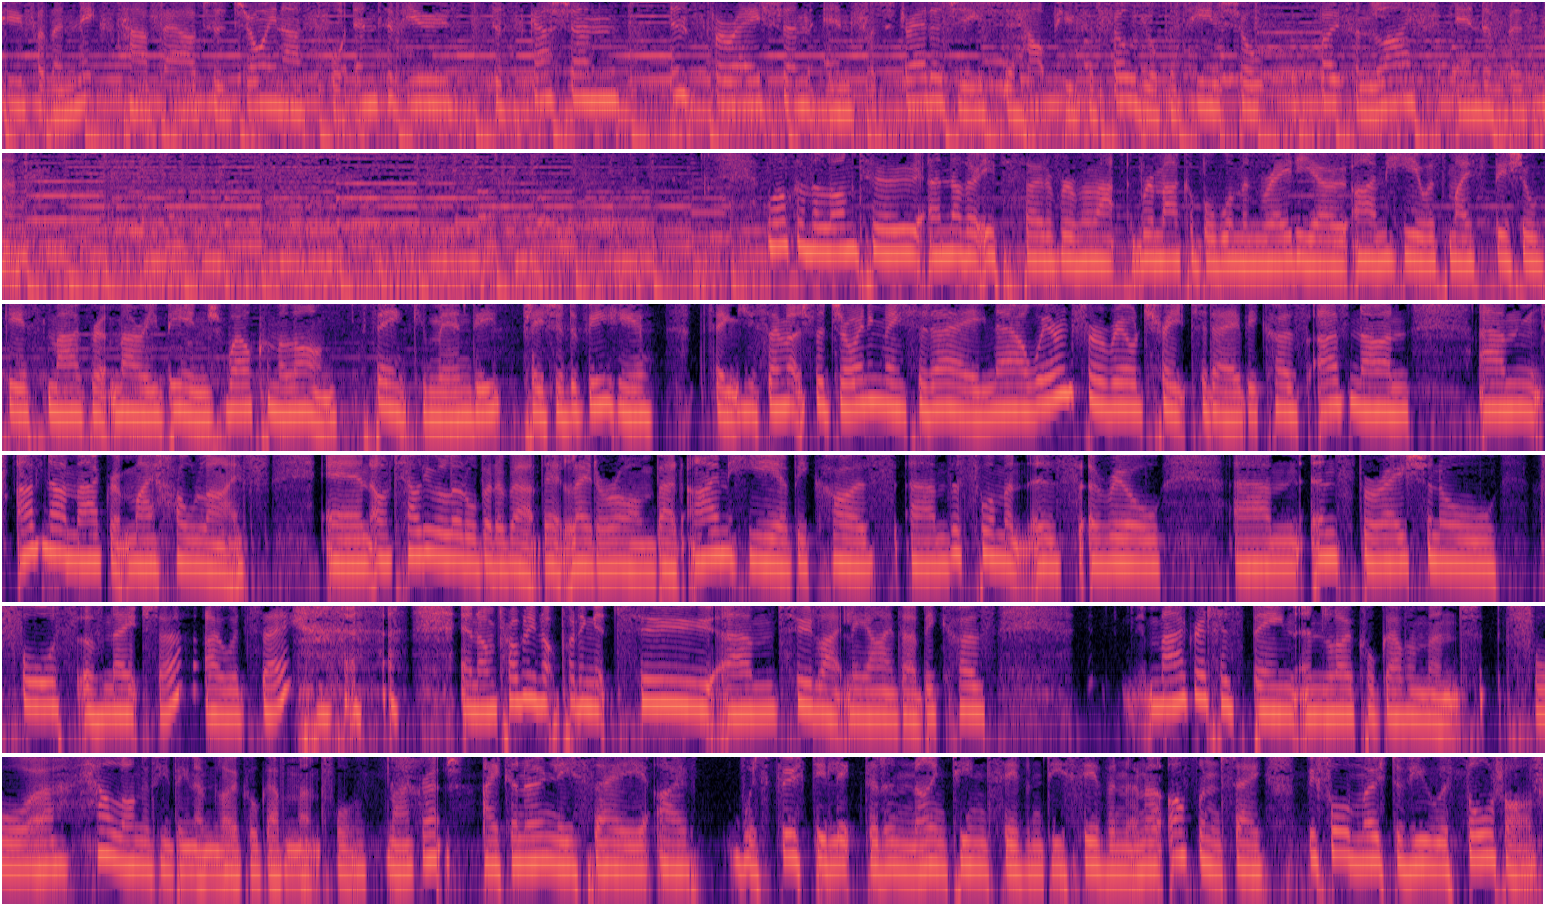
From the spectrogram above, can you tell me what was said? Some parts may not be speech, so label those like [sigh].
you for the next half hour to join us for interviews, discussion, inspiration, and for strategies to help you fulfill your potential both in life and in business. Welcome along to another episode of Remar- Remarkable Woman Radio. I'm here with my special guest, Margaret Murray Benge. Welcome along. Thank you, Mandy. Pleasure to be here. Thank you so much for joining me today. Now we're in for a real treat today because I've known um, I've known Margaret my whole life, and I'll tell you a little bit about that later on. But I'm here because um, this woman is a real um, inspirational force of nature, I would say, [laughs] and I'm probably not putting it too um, too lightly either because. Margaret has been in local government for how long have you been in local government for, Margaret? I can only say I was first elected in 1977, and I often say before most of you were thought of.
